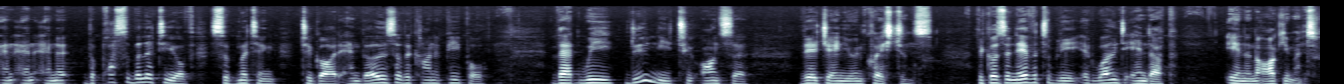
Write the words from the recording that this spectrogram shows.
and, and, and a, the possibility of submitting to God. And those are the kind of people that we do need to answer their genuine questions because inevitably it won't end up in an argument.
